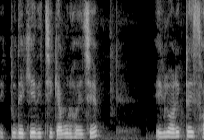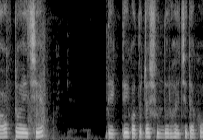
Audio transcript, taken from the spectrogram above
একটু দেখিয়ে দিচ্ছি কেমন হয়েছে। এগুলো অনেকটাই সফট হয়েছে। দেখতে কতটা সুন্দর হয়েছে, দেখো।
